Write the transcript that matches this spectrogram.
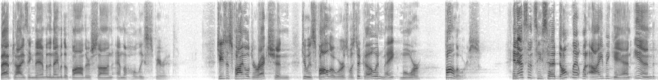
baptizing them in the name of the Father, Son, and the Holy Spirit. Jesus' final direction to his followers was to go and make more followers. In essence, he said, Don't let what I began end,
